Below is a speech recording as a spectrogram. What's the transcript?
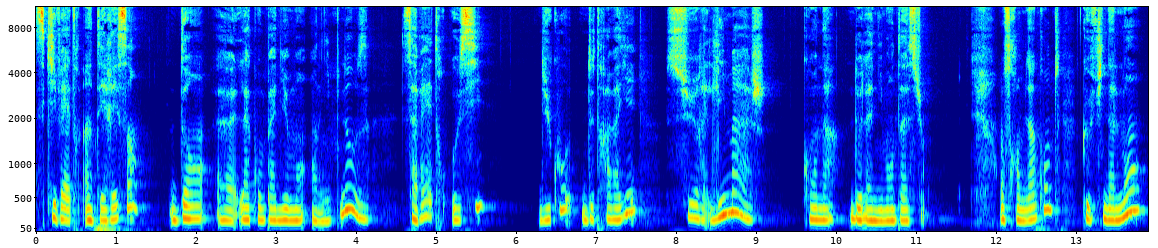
ce qui va être intéressant dans euh, l'accompagnement en hypnose, ça va être aussi, du coup, de travailler sur l'image qu'on a de l'alimentation. On se rend bien compte que finalement,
